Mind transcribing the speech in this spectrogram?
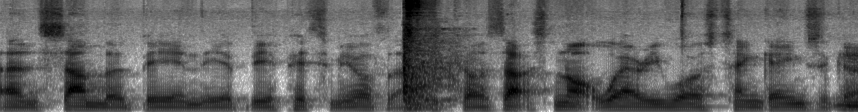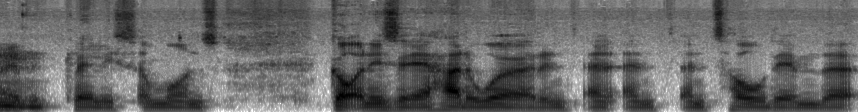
and Samba being the the epitome of that because that's not where he was ten games ago. Mm. Clearly, someone's got in his ear, had a word, and, and and told him that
